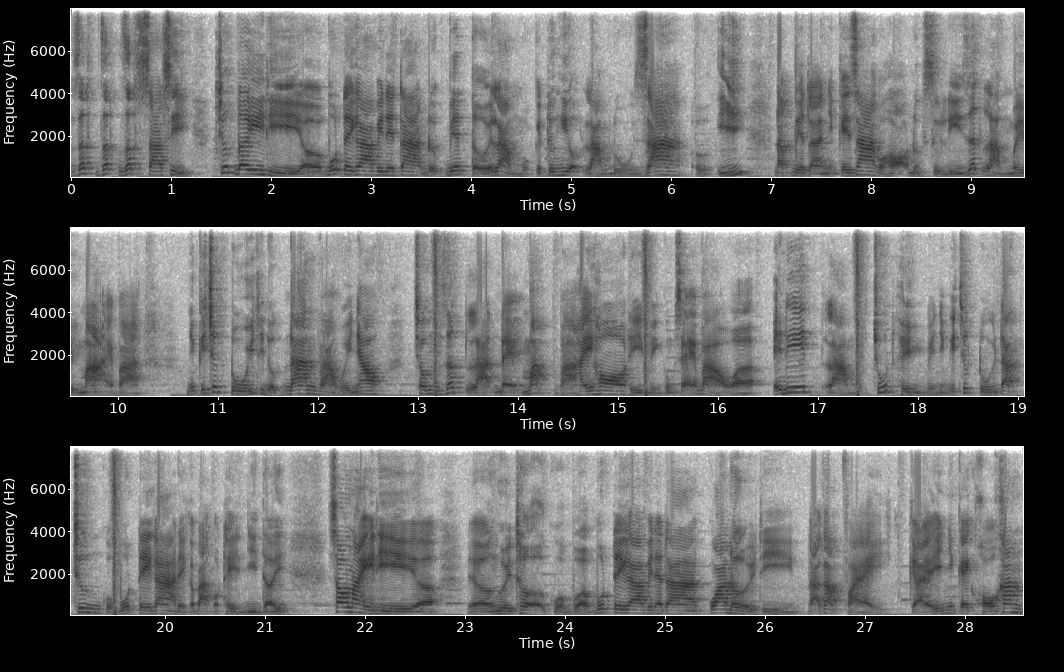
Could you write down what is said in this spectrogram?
rất rất rất xa xỉ trước đây thì uh, Bottega Veneta được biết tới là một cái thương hiệu làm đồ da ở Ý đặc biệt là những cái da của họ được xử lý rất là mềm mại và những cái chiếc túi thì được đan vào với nhau trông rất là đẹp mắt và hay ho thì mình cũng sẽ bảo ờ, uh, edit làm một chút hình về những cái chiếc túi đặc trưng của Bottega để các bạn có thể nhìn thấy. Sau này thì uh, người thợ của Bottega Veneta qua đời thì đã gặp phải cái những cái khó khăn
